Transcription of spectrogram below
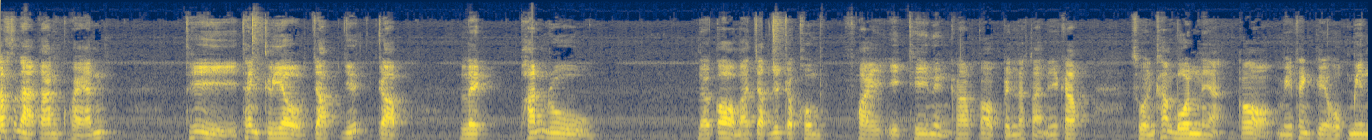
ลักษณะการแขวนที่แท่งเกลียวจับยึดกับเหล็กพันรู แล้วก็มาจับยึดกับคมไฟอีกทีหนึ่งครับ ก็เป็นลักษณะนี้ครับ ส่วนข้างบนเนี่ยก็มีแท่งเกลียว 6 มิล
